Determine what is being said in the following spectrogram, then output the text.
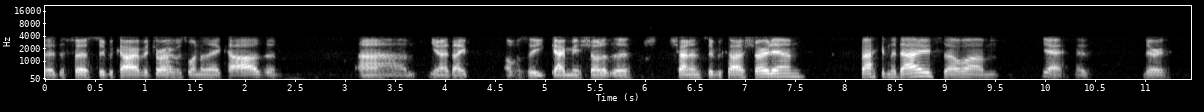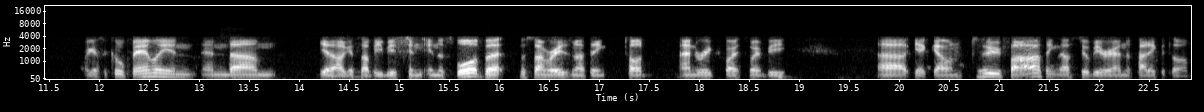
Uh, the first supercar I ever drove was one of their cars and, um, you know, they obviously gave me a shot at the Shannon Supercar Showdown back in the day. So um, yeah, they're I guess a cool family, and and um, yeah, I guess I'll be missed in, in the sport. But for some reason, I think Todd and Rick both won't be uh, yeah going too far. I think they'll still be around the paddock at times.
